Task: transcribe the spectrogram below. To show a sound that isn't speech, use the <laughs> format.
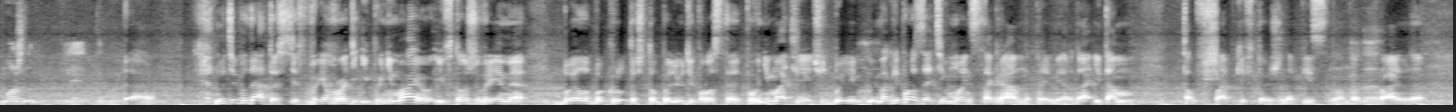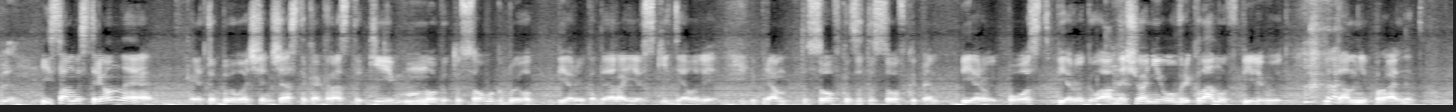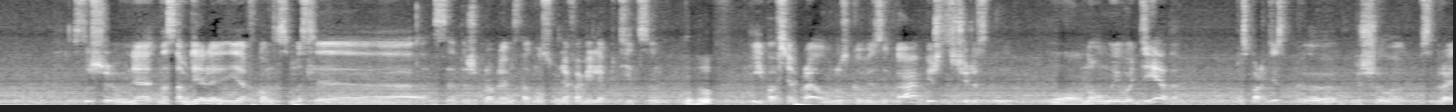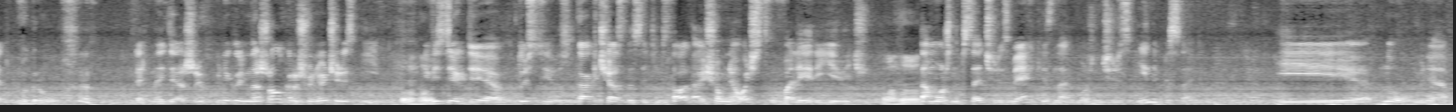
можно, блядь, такой... Да. Ну, типа, да, то есть я вроде и понимаю, и в то же время было бы круто, чтобы люди просто повнимательнее чуть были. И могли просто зайти в мой инстаграм, например, да, и там, там в шапке в той же написано, Ну как да. правильно. Блин, И самое стрёмное, это было очень часто как раз-таки много тусовок было. Первые, когда Раевские делали, и прям тусовка за тусовкой, прям первый пост, первый главный. Еще они его в рекламу впиливают, и там неправильно. Слушай, у меня, на самом деле, я в каком-то смысле э, с этой же проблемой столкнулся. У меня фамилия Птицын, Мгм. и по всем правилам русского языка пишется через «ы». Да. Но у моего деда паспортистка решила сыграть в игру. <laughs> Блять, найди ошибку, никто не нашел, короче, у нее через И. Мгм. И везде, где я... То есть, как часто с этим стал... А еще у меня отчество Валерьевич. Мгм. Там можно писать через мягкий знак, можно через И написать. И, ну, у меня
